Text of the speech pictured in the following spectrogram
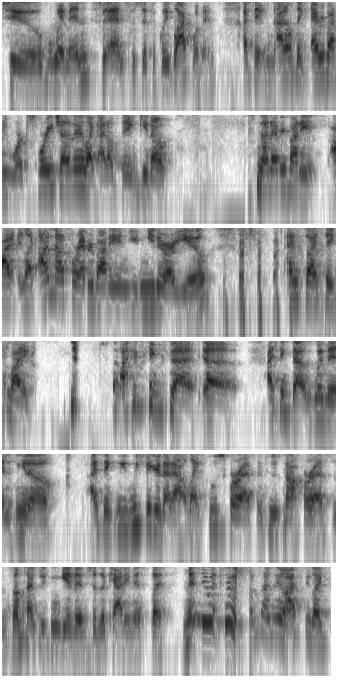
to women and specifically black women. I think I don't think everybody works for each other. Like I don't think, you know, not everybody I like I'm not for everybody and you neither are you. and so I think like I think that uh I think that women, you know, I think we we figure that out, like who's for us and who's not for us. And sometimes we can give in to the cattiness, but men do it too. Sometimes, you know, I see like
